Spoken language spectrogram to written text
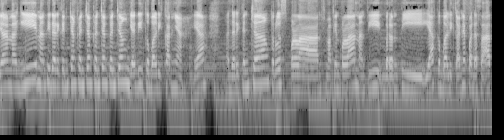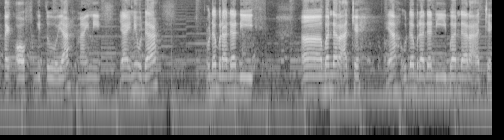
Jalan lagi nanti dari kencang kencang kencang kencang jadi kebalikannya ya. Dari kencang terus pelan, semakin pelan nanti berhenti ya. Kebalikannya pada saat take off gitu ya. Nah, ini ya ini udah udah berada di uh, Bandara Aceh ya, udah berada di Bandara Aceh.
